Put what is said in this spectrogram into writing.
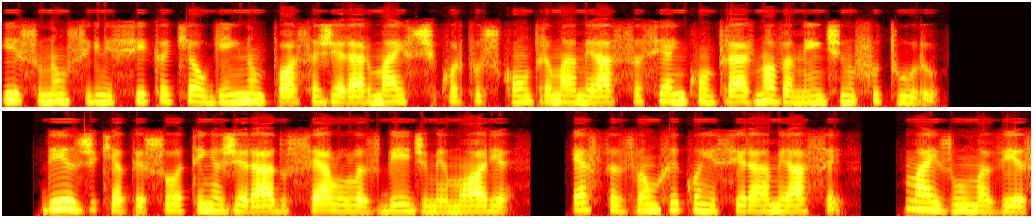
isso não significa que alguém não possa gerar mais anticorpos contra uma ameaça se a encontrar novamente no futuro. Desde que a pessoa tenha gerado células B de memória, estas vão reconhecer a ameaça e, mais uma vez,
